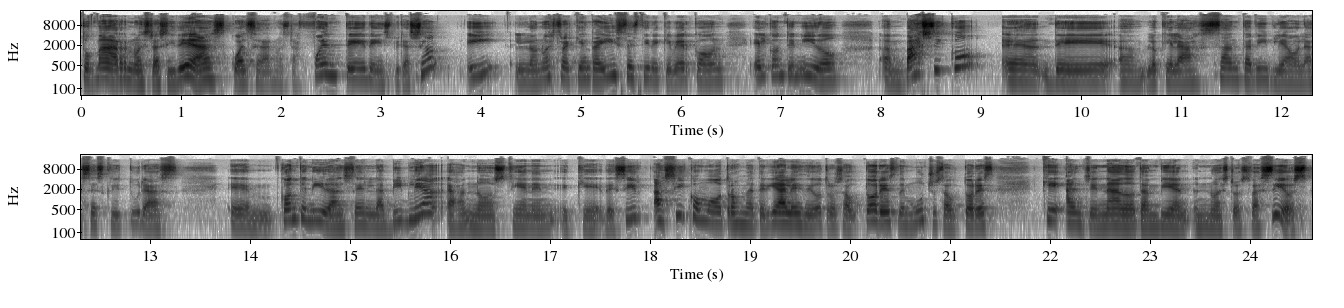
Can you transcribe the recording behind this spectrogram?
tomar nuestras ideas, cuál será nuestra fuente de inspiración y lo nuestro aquí en Raíces tiene que ver con el contenido básico eh, de lo que la Santa Biblia o las escrituras Em, contenidas en la Biblia ah, nos tienen eh, que decir, así como otros materiales de otros autores, de muchos autores que han llenado también nuestros vacíos.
